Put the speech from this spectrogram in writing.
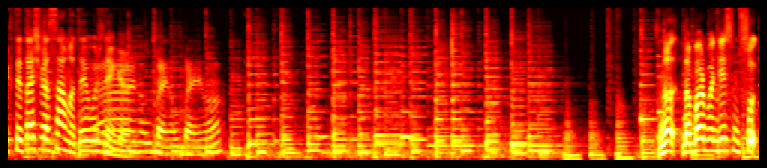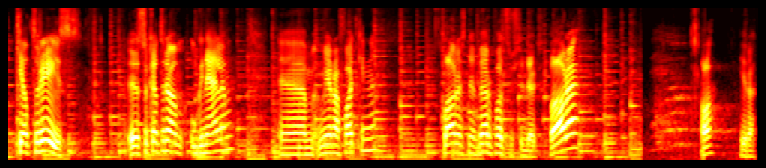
Tik tai ta šviesa, matai, uždengia. Ai, nalbai, nalbai, nu. Nu, dabar bandysim su keturiais, su keturiom ugnelėm. E, Mira fotkinį. Lauras nebėra pats užsidėks. Laura? O, yra.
